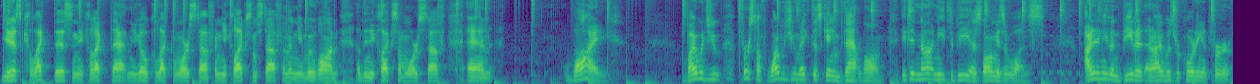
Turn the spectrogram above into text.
You just collect this and you collect that and you go collect more stuff and you collect some stuff and then you move on and then you collect some more stuff. And why? Why would you, first off, why would you make this game that long? It did not need to be as long as it was. I didn't even beat it and I was recording it for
